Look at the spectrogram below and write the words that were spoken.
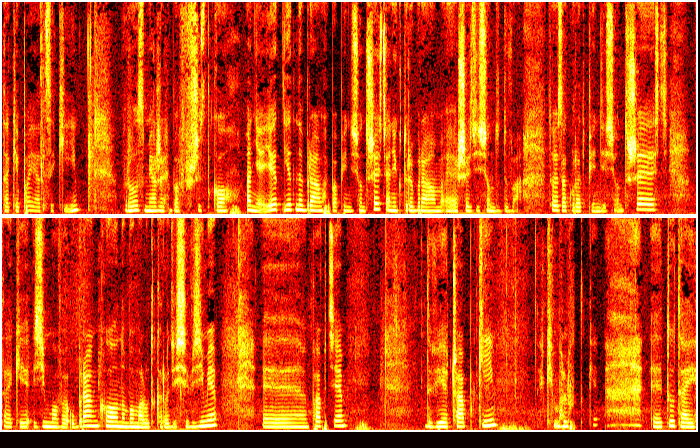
takie pajacyki w rozmiarze chyba wszystko, a nie, jed- jedne brałam chyba 56, a niektóre brałam e, 62. To jest akurat 56, takie zimowe ubranko, no bo malutka rodzi się w zimie. E, papcie, dwie czapki, takie malutkie. E, tutaj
